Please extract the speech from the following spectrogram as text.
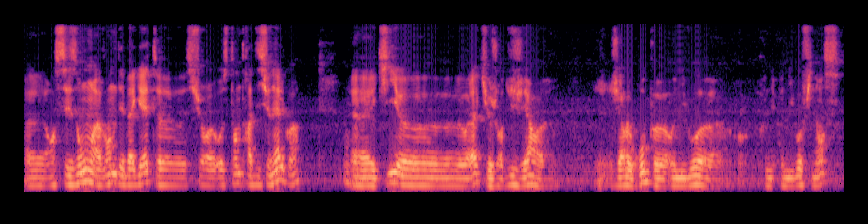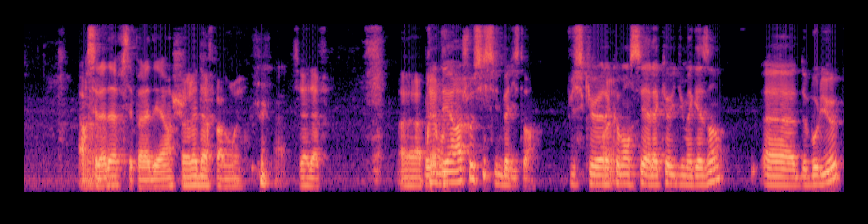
en saison à vendre des baguettes sur, au stand traditionnel, quoi, qui, voilà, qui aujourd'hui gère, gère le groupe au niveau, au niveau finance. Alors c'est la DAF, c'est pas la DRH. la DAF, pardon, oui. c'est la DAF. après, la DRH aussi, c'est une belle histoire puisqu'elle a commencé à l'accueil du magasin euh, de Beaulieu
